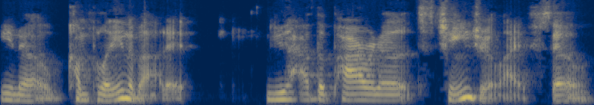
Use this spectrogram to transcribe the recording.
you know, complain about it you have the power to, to change your life. So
